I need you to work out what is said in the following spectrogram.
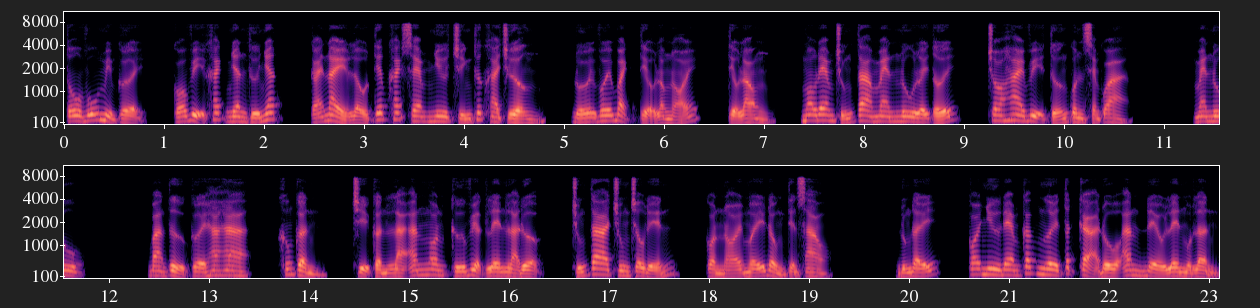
Tô Vũ mỉm cười, có vị khách nhân thứ nhất, cái này lầu tiếp khách xem như chính thức khai trường, đối với Bạch Tiểu Long nói, Tiểu Long, mau đem chúng ta menu lấy tới, cho hai vị tướng quân xem qua. Menu. Bàn tử cười ha ha, không cần, chỉ cần là ăn ngon cứ việc lên là được, chúng ta Trung Châu đến, còn nói mấy đồng tiền sao. Đúng đấy, coi như đem các ngươi tất cả đồ ăn đều lên một lần,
